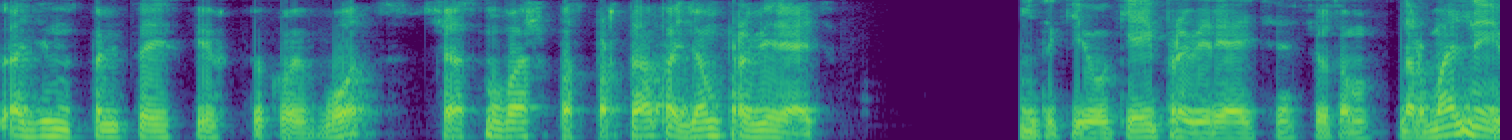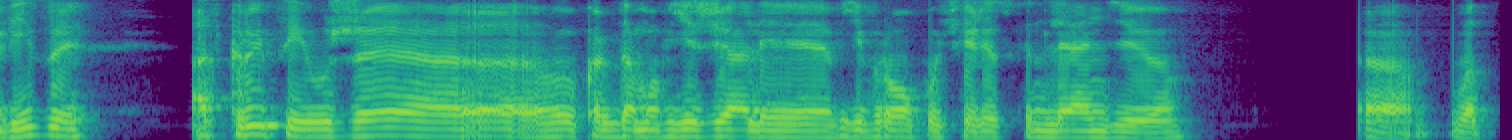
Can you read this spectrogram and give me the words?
один из полицейских такой, вот, сейчас мы ваши паспорта пойдем проверять. Мы такие, окей, проверяйте. Что там, нормальные визы, открытые уже, э, когда мы въезжали в Европу через Финляндию, э, вот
